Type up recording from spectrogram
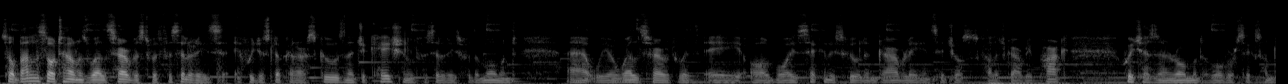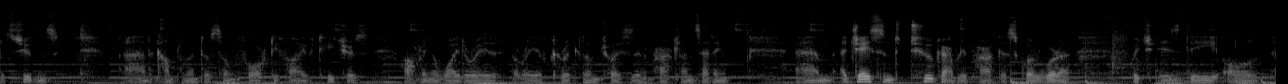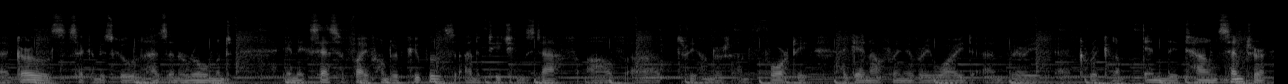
So Ballinasloe town is well serviced with facilities. If we just look at our schools and educational facilities for the moment, uh, we are well served with a all boys secondary school in Garbally in St Joseph's College Garbally Park, which has an enrolment of over 600 students and a complement of some 45 teachers, offering a wide array, array of curriculum choices in a parkland setting. Um, adjacent to Garbally Park is Squelwirra, which is the all uh, girls secondary school, has an enrolment in excess of 500 pupils and a teaching staff of uh, 340, again offering a very wide and varied uh, curriculum. In the town centre,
